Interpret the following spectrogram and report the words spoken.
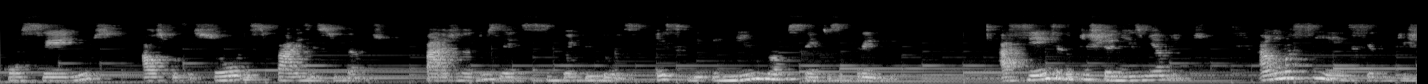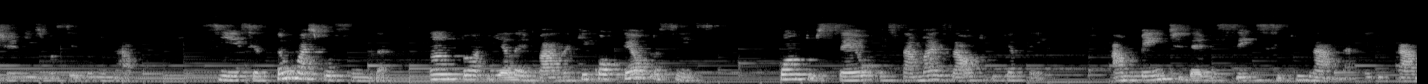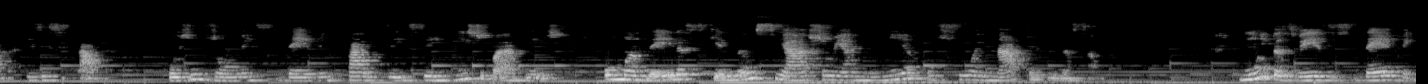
Conselhos aos professores, pais e estudantes, página 252, escrita em 1913. A ciência do cristianismo e a mente. Há uma ciência do cristianismo a ser dominada, ciência tão mais profunda, ampla e elevada que qualquer outra ciência quanto o céu está mais alto do que a terra. A mente deve ser disciplinada, educada, exercitada, pois os homens devem fazer serviço para Deus por maneiras que não se acham em harmonia com sua inata inclinação. Muitas vezes devem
